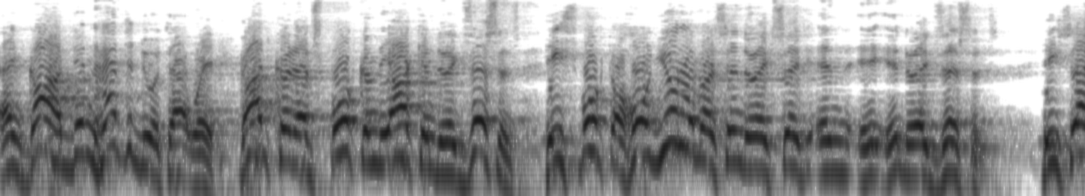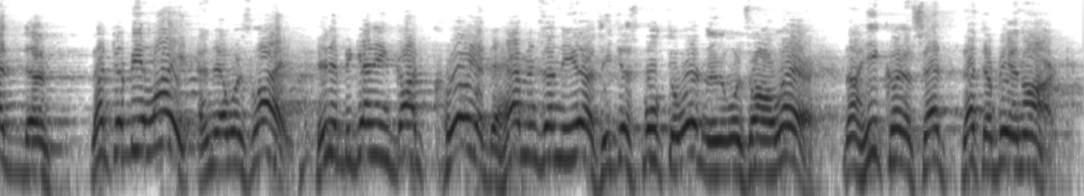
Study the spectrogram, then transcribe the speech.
And God didn't have to do it that way. God could have spoken the ark into existence. He spoke the whole universe into, in, into existence. He said, uh, let there be light, and there was light. In the beginning, God created the heavens and the earth. He just spoke the word and it was all there. Now, He could have said, let there be an ark.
